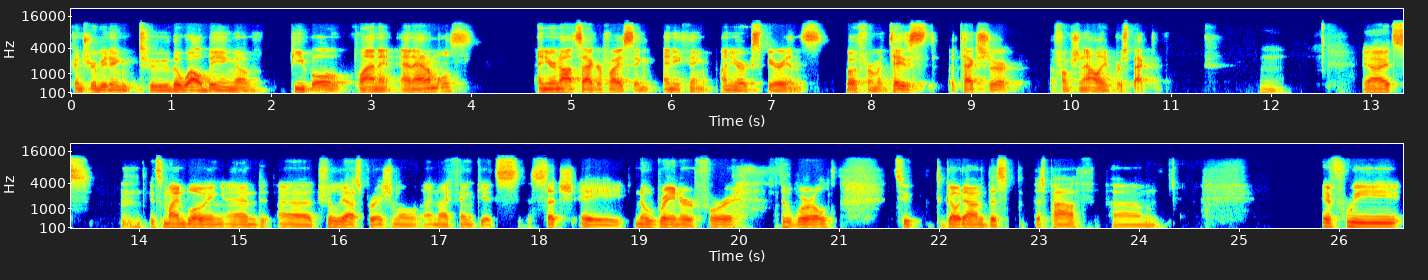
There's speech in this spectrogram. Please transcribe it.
contributing to the well-being of people planet and animals and you're not sacrificing anything on your experience both from a taste a texture a functionality perspective hmm. yeah it's it's mind-blowing and uh, truly aspirational and i think it's such a no-brainer for the world to to go down this this path um, if we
